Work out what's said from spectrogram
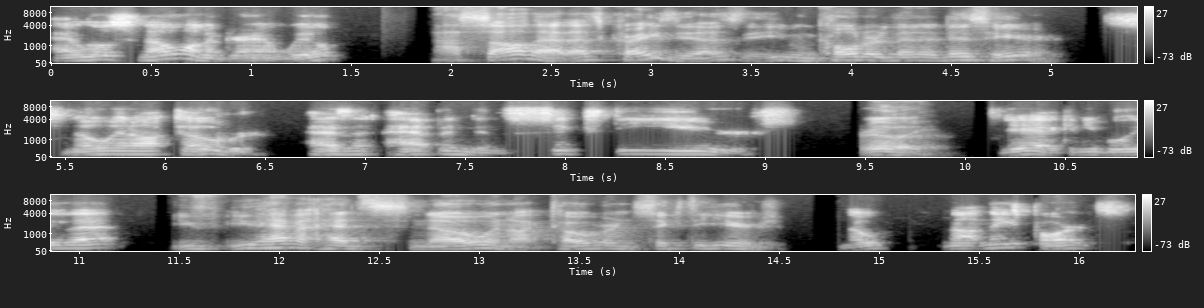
had a little snow on the ground. Will I saw that. That's crazy. That's even colder than it is here. snow in October hasn't happened in 60 years. Really? Yeah, can you believe that? You you haven't had snow in October in 60 years. Nope, not in these parts.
